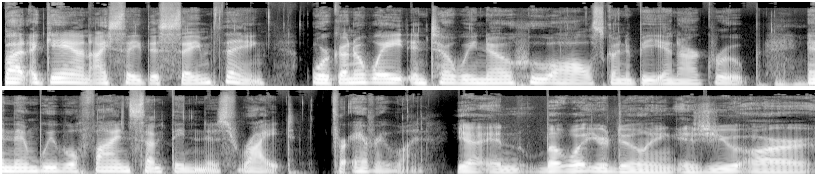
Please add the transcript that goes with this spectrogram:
But again, I say the same thing. We're going to wait until we know who all is going to be in our group, and then we will find something that is right for everyone. Yeah, and but what you're doing is you are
